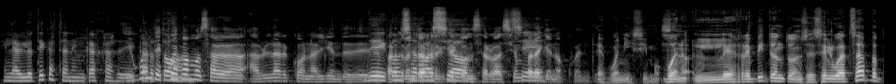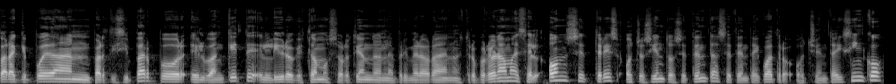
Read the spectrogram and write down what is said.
en la biblioteca están en cajas de Igual después vamos a hablar con alguien de, de, conservación, de conservación para que nos cuente. Es buenísimo. Bueno, les repito entonces el WhatsApp para que puedan participar por el banquete, el libro que estamos sorteando en la primera hora de nuestro programa es el 11 3 870 74 85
